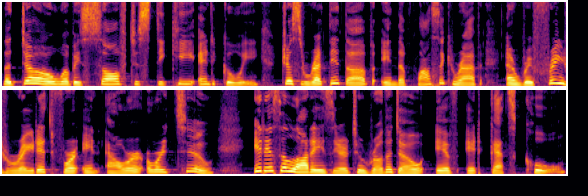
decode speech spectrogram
The dough will be soft, sticky, and gooey. Just wrap it up in the plastic wrap and refrigerate it for an hour or two. It is a lot easier to roll the dough if it gets cool.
